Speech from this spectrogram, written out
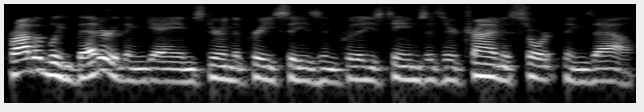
probably better than games during the preseason for these teams as they're trying to sort things out.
